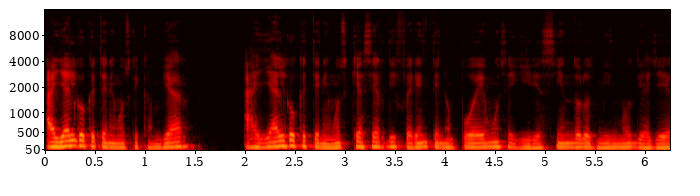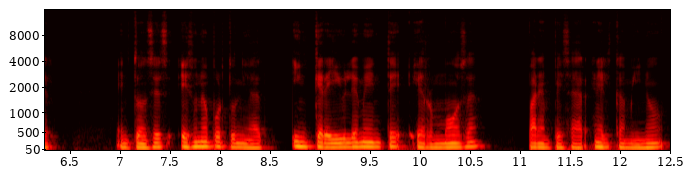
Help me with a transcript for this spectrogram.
hay algo que tenemos que cambiar, hay algo que tenemos que hacer diferente, no podemos seguir haciendo los mismos de ayer. Entonces es una oportunidad increíblemente hermosa para empezar en el camino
